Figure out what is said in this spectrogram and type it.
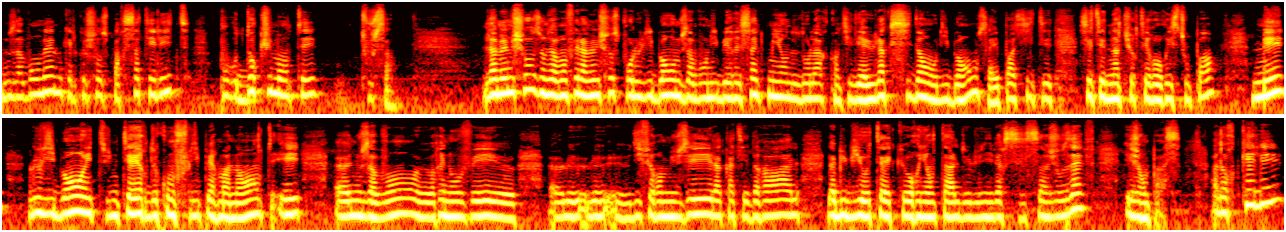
nous avons même quelque chose par satellite pour documenter tout ça. La même chose, nous avons fait la même chose pour le Liban. Nous avons libéré 5 millions de dollars quand il y a eu l'accident au Liban. On ne savait pas si c'était de nature terroriste ou pas. Mais le Liban est une terre de conflit permanente et euh, nous avons euh, rénové euh, différents musées, la cathédrale, la bibliothèque orientale de l'Université Saint-Joseph et j'en passe. Alors, quelle est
